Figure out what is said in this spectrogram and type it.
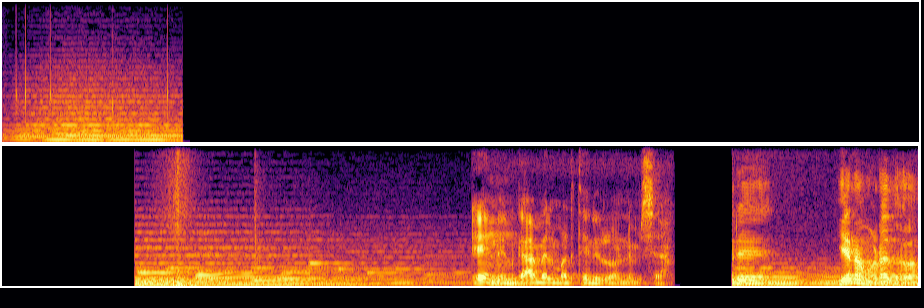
ಏ ನಿನ್ಗೆ ಆಮೇಲೆ ಮಾಡ್ತೀನಿ ಇರೋ ಒಂದು ನಿಮಿಷ. ಏನೋ ಮಾಡೋದು?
